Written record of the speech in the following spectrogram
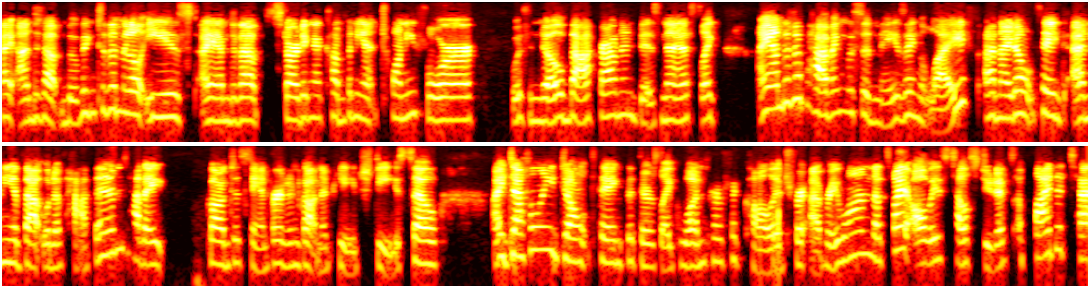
I ended up moving to the Middle East. I ended up starting a company at 24 with no background in business. Like I ended up having this amazing life and I don't think any of that would have happened had I gone to Stanford and gotten a PhD. So I definitely don't think that there's like one perfect college for everyone. That's why I always tell students apply to 10.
